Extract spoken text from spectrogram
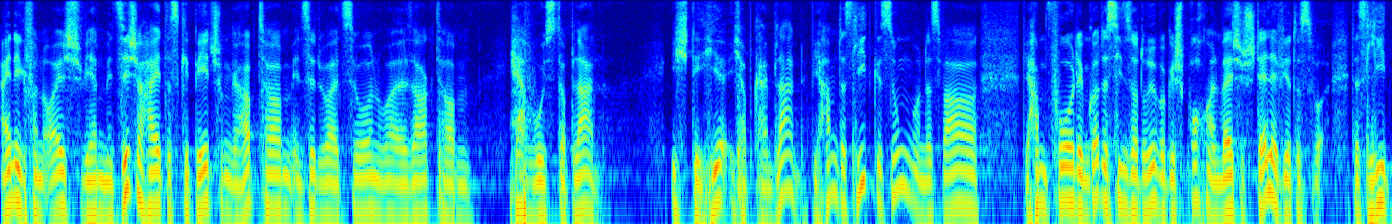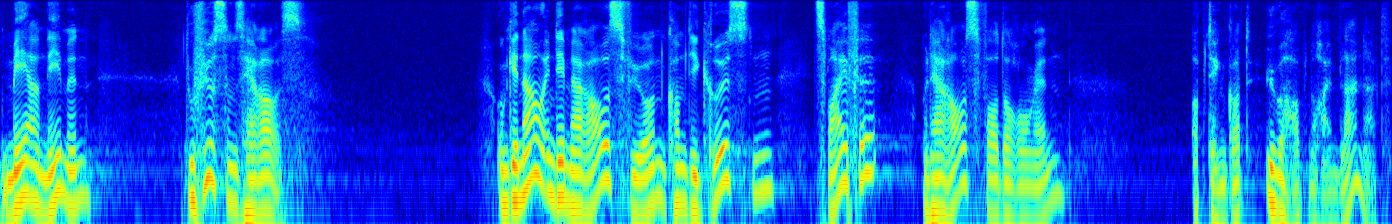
einige von euch werden mit Sicherheit das Gebet schon gehabt haben in Situationen, wo sie gesagt haben, Herr, wo ist der Plan? Ich stehe hier, ich habe keinen Plan. Wir haben das Lied gesungen und das war, wir haben vor dem Gottesdienst darüber gesprochen, an welche Stelle wir das, das Lied mehr nehmen. Du führst uns heraus. Und genau in dem Herausführen kommen die größten Zweifel und Herausforderungen, ob denn Gott überhaupt noch einen Plan hat.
